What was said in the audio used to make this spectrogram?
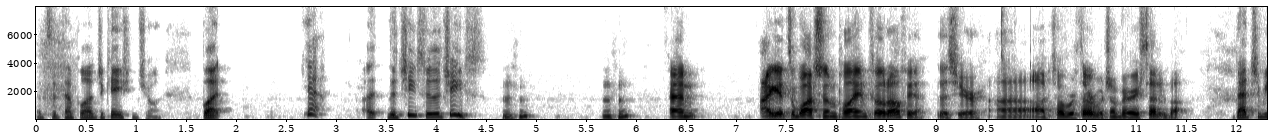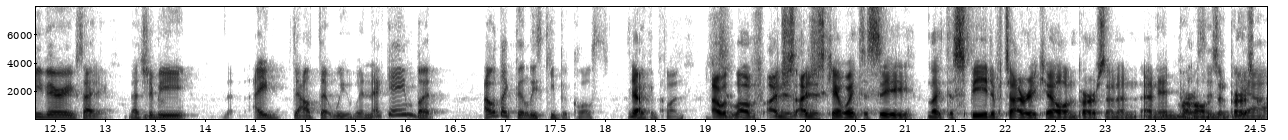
It's the Temple Education showing. But yeah, uh, the Chiefs are the Chiefs. hmm And I get to watch them play in Philadelphia this year, uh, October 3rd, which I'm very excited about. That should be very exciting. That should Mhm. be. I doubt that we win that game, but I would like to at least keep it close. Yeah. make it fun. I would love. I just. I just can't wait to see like the speed of Tyreek Hill in person and and In Mahomes person, in person. yeah.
